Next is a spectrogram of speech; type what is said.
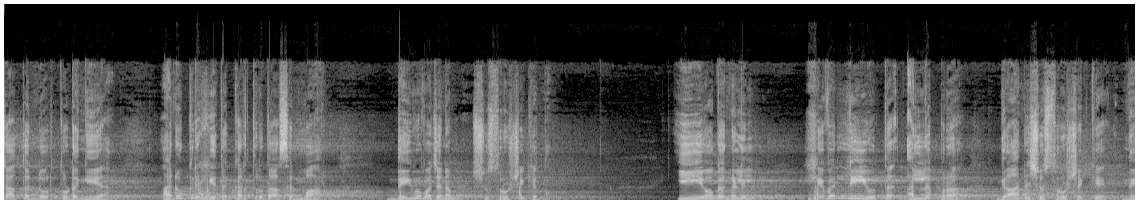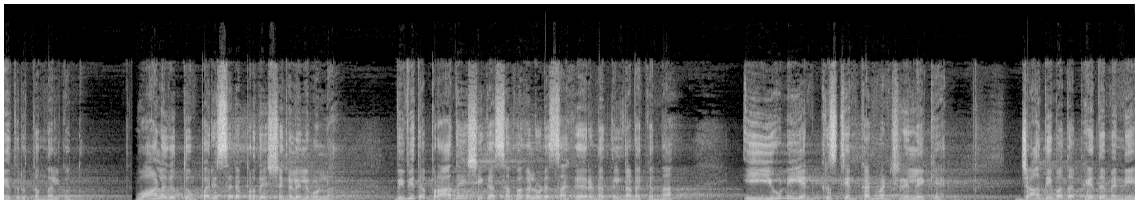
Chathannoor തുടങ്ങിയ അനുഗ്രഹീത കർത്തൃദാസന്മാർ ദൈവവചനം ശുശ്രൂഷിക്കുന്നു. ഈ യോഗങ്ങളിൽ ഹെവൻലി യൂത്ത് അല്ലപ്ര ഗാന ശുശ്രൂഷയ്ക്ക് നേതൃത്വം നൽകുന്നു. വാളകത്തും പരിസര പ്രദേശങ്ങളിലുമുള്ള വിവിധ പ്രാദേശിക സഭകളുടെ സഹകരണത്തിൽ നടക്കുന്ന ഈ യൂണിയൻ ക്രിസ്ത്യൻ കൺവെൻഷനിലേക്ക് ജാതിമത ഭേദമന്യേ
